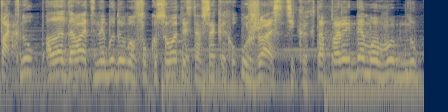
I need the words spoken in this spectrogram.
Так, ну, але давайте не будемо фокусуватись на всяких ужастіках та перейдемо в, ну,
